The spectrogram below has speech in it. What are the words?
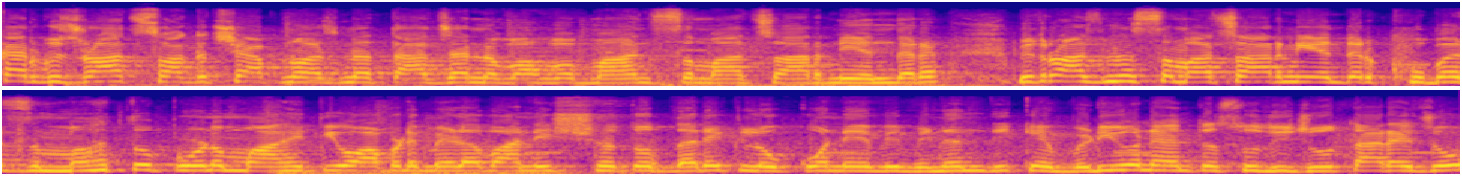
નમસ્કાર, ગુજરાત. સ્વાગત છે આપનું આજના તાજા નવા હવામાન સમાચારની અંદર. મિત્રો, આજના સમાચારની અંદર ખૂબ જ મહત્વપૂર્ણ માહિતીઓ આપણે મેળવવાની છે. તો દરેક લોકોને એવી વિનંતી કે વિડીયોને અંત સુધી જોતા રહેજો.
